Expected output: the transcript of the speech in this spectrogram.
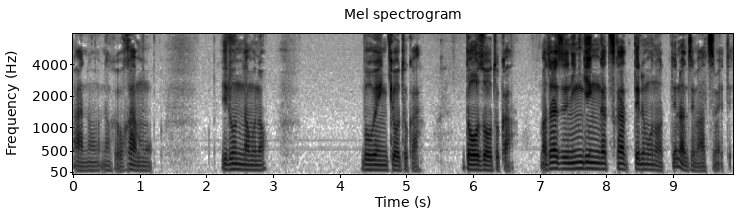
あのなんかわかんもういろんなもの望遠鏡とか銅像とか、まあ、とりあえず人間が使ってるものっていうのは全部集めて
